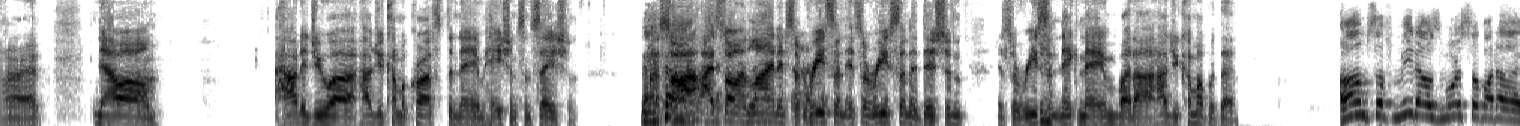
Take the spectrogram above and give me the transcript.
All right. Now, um, how did you uh, how did you come across the name Haitian Sensation? I saw I saw online. It's a recent it's a recent addition. It's a recent nickname. But uh, how'd you come up with that? Um, so for me, that was more so about uh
